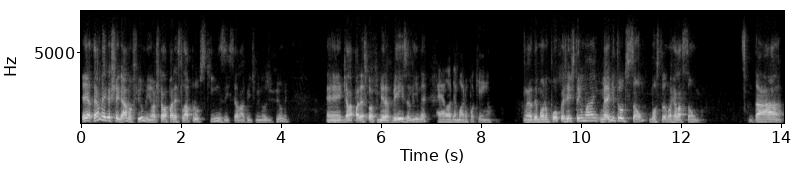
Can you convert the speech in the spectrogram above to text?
E aí, até a Mega chegar no filme, eu acho que ela aparece lá para os 15, sei lá, 20 minutos de filme, é, uhum. que ela aparece pela primeira vez ali, né? É, ela demora um pouquinho. Ela demora um pouco. A gente tem uma mega introdução mostrando a relação da,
